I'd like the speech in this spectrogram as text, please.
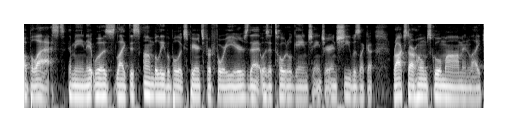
a blast. I mean, it was like this unbelievable experience for 4 years that was a total game changer and she was like a rock star homeschool mom and like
